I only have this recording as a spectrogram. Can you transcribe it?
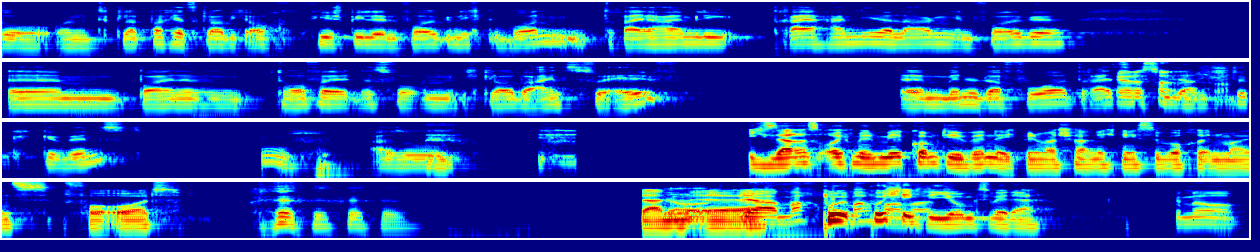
So, und Gladbach jetzt, glaube ich, auch vier Spiele in Folge nicht gewonnen, drei, Heimli drei Heimniederlagen in Folge ähm, bei einem Torverhältnis von, ich glaube, 1 zu 11. Ähm, wenn du davor 13 das hatten Spiele am. Stück gewinnst, puh, also Ich sage es euch, mit mir kommt die Wende. Ich bin wahrscheinlich nächste Woche in Mainz vor Ort. Dann Ja. äh, Ja, mach- pu mach push ich was. die Jungs wieder. Genau.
